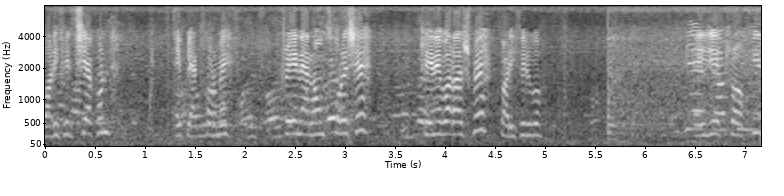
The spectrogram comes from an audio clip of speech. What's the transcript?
বাড়ি ফিরছি এখন। এই প্ল্যাটফর্মে ট্রেন অ্যানাউন্স করেছে। ট্রেন এবার আসবে বাড়ি ফিরবো। এই যে ট্রফি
